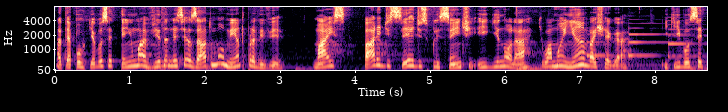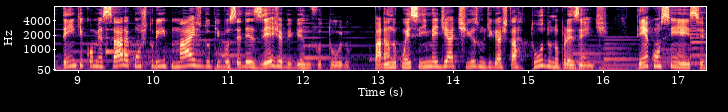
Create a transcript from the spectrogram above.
até porque você tem uma vida nesse exato momento para viver. Mas pare de ser displicente e ignorar que o amanhã vai chegar e que você tem que começar a construir mais do que você deseja viver no futuro parando com esse imediatismo de gastar tudo no presente. Tenha consciência,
